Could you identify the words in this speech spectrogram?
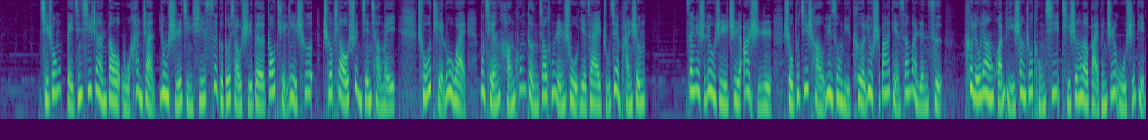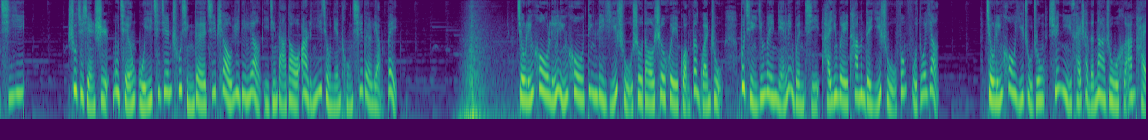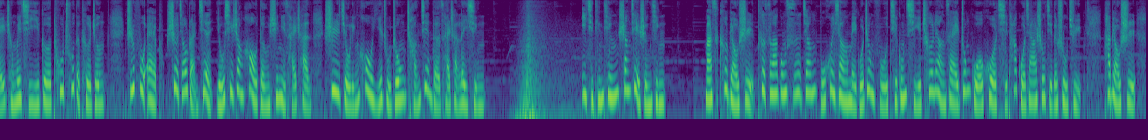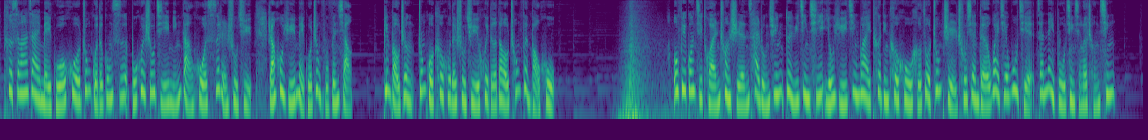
其中，北京西站到武汉站用时仅需四个多小时的高铁列车车票瞬间抢没。除铁路外，目前航空等交通人数也在逐渐攀升。三月十六日至二十日，首都机场运送旅客六十八点三万人次。客流量环比上周同期提升了百分之五十点七一。数据显示，目前五一期间出行的机票预订量已经达到二零一九年同期的两倍。九零后、零零后订立遗嘱受到社会广泛关注，不仅因为年龄问题，还因为他们的遗嘱丰富多样。九零后遗嘱中虚拟财产的纳入和安排成为其一个突出的特征。支付 App、社交软件、游戏账号等虚拟财产是九零后遗嘱中常见的财产类型。一起听听商界声音。马斯克表示，特斯拉公司将不会向美国政府提供其车辆在中国或其他国家收集的数据。他表示，特斯拉在美国或中国的公司不会收集敏感或私人数据，然后与美国政府分享，并保证中国客户的数据会得到充分保护。欧菲光集团创始人蔡荣军对于近期由于境外特定客户合作终止出现的外界误解，在内部进行了澄清。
